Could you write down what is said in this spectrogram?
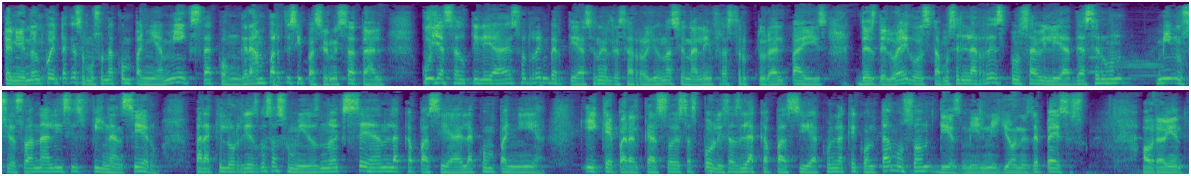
teniendo en cuenta que somos una compañía mixta con gran participación estatal, cuyas utilidades son reinvertidas en el desarrollo nacional e infraestructura del país. Desde luego, estamos en la responsabilidad de hacer un minucioso análisis financiero para que los riesgos asumidos no excedan la capacidad de la compañía y que para el caso de estas pólizas la capacidad con la que contamos son 10 mil millones de pesos. Ahora bien,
